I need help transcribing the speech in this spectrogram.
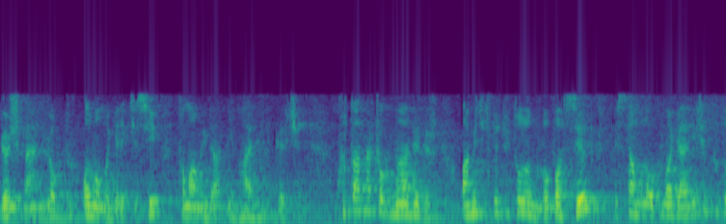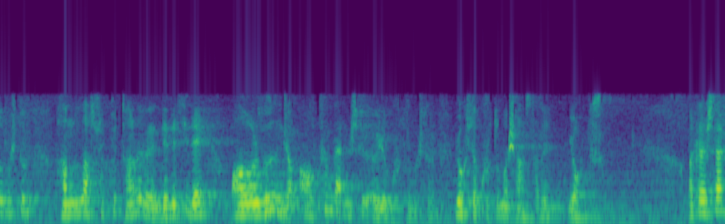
göçmen yoktur. Olmama gerekçesi tamamıyla imha edildikleri için. Kurtulanlar çok nadirdir. Ahmet Hikmet Hütoğlu'nun babası İstanbul'a okuma geldiği için kurtulmuştur. Hamdullah Sükrü Tanrıver'in dedesi de ağırlığınca altın vermiştir, öyle kurtulmuştur. Yoksa kurtulma şansları yoktur. Arkadaşlar,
